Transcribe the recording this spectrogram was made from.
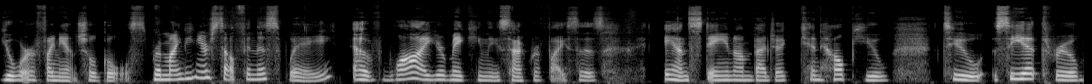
your financial goals. Reminding yourself in this way of why you're making these sacrifices and staying on budget can help you to see it through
